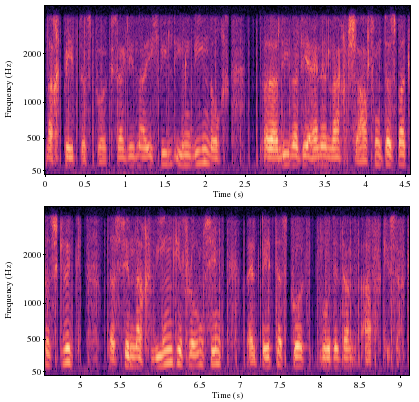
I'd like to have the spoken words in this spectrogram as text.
nach Petersburg? Sage ich, na, ich will in Wien noch äh, lieber die eine Nacht schlafen. Und das war das Glück, dass wir nach Wien geflogen sind, weil Petersburg wurde dann abgesagt.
